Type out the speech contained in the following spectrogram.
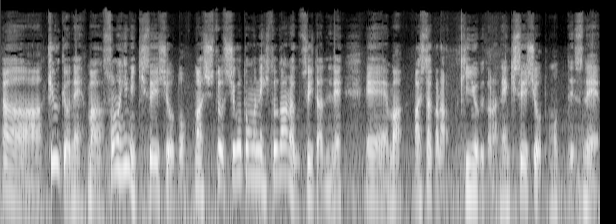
あ急遽ね、まあ、その日に帰省しようと。まあ、仕事もね、一段落ついたんでね、えーまあ、明日から、金曜日からね、帰省しようと思ってですね、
